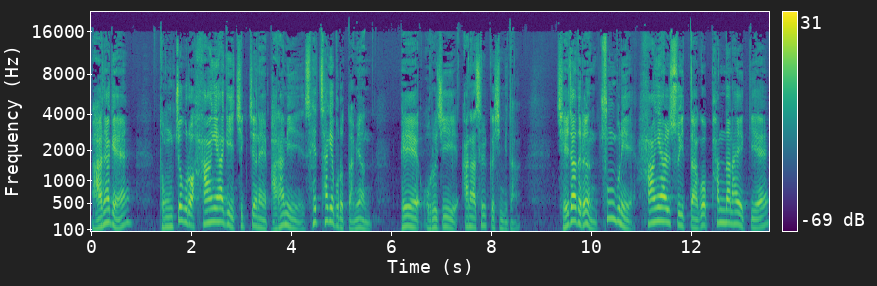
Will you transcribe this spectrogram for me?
만약에 동쪽으로 항해하기 직전에 바람이 세차게 불었다면 배에 오르지 않았을 것입니다. 제자들은 충분히 항해할 수 있다고 판단하였기에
